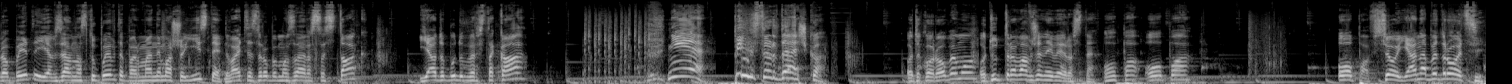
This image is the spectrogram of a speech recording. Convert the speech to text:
робити. Я взяв, наступив, тепер в мене нема що їсти. Давайте зробимо зараз ось так. Я добуду верстака. Ні! Пів сердечка! Отако робимо. Отут трава вже не виросте. Опа, опа. Опа, все, я на бедроці.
